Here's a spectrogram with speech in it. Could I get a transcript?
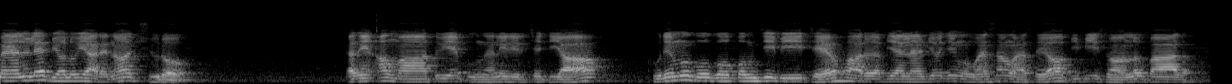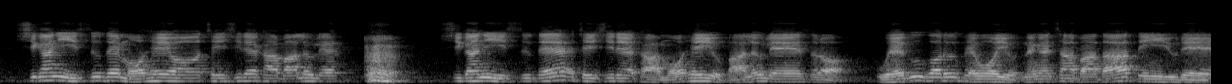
မှန်လို့လည်းပြောလို့ရတယ်နော်ဂျူရိုဒါဆိုရင်အောက်မှာသူ့ရဲ့ပုံစံလေးတွေတစ်ချက်ကြည့်အောင်ခူရင်မှုဘူကိုပုံကြည့်ပြီးဒဲဟွာတို့အပြန်လန်ပြောခြင်းကိုဝမ်းဆောင်ပါစေရောပြပြဆောင်လုပ်ပါဆို ရှိကန်းကြီးစုတဲ့မော်ဟေယောအချိန်ရှိတဲ့အခါဘာလုပ်လဲရှိကန်းကြီးစုတဲ့အချိန်ရှိတဲ့အခါမော်ဟေယောဘာလုပ်လဲဆိုတော့ဝေကုကောရုဖေဝောယနိုင်ငံခြားဘာသာသင်ယူတယ်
